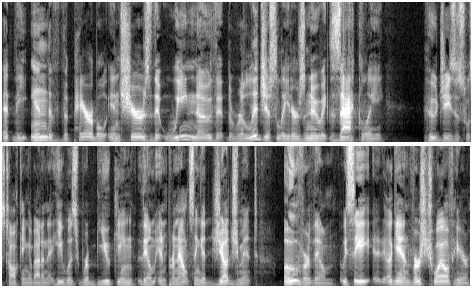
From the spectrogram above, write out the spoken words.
at the end of the parable ensures that we know that the religious leaders knew exactly who Jesus was talking about and that he was rebuking them and pronouncing a judgment over them. We see, again, verse 12 here.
